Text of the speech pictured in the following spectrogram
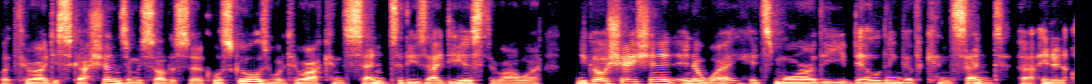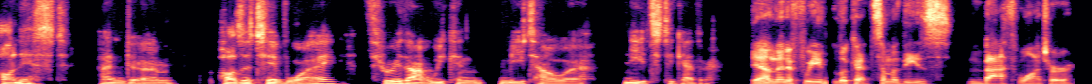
But through our discussions, and we saw the circle schools, through our consent to these ideas, through our negotiation in, in a way, it's more the building of consent uh, in an honest and um, positive way. Through that, we can meet our needs together. Yeah. And then if we look at some of these bathwater.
